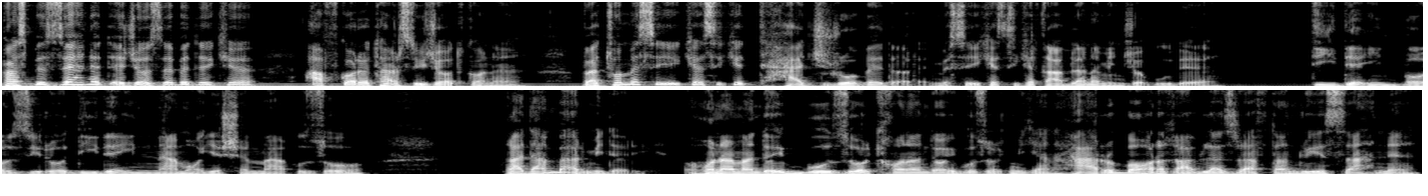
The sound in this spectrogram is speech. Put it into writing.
پس به ذهنت اجازه بده که افکار ترس ایجاد کنه و تو مثل یک کسی که تجربه داره مثل یک کسی که قبلا هم اینجا بوده؟ دیده این بازی رو دیده این نمایش مغزو قدم برمیداری. هنرمندهای بزرگ خواننده های بزرگ میگن هر بار قبل از رفتن روی صحنه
